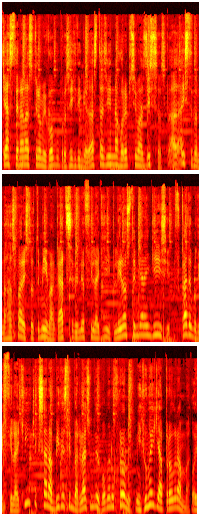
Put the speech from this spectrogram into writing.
πιάστε έναν αστυνομικό που προσέχει την κατάσταση να χορέψει μαζί σας. Άιστε τον να σας πάρει στο τμήμα. Κάτσετε λίγο φυλακή. Πληρώστε μια εγγύηση. Ευκάτε από τη φυλακή και ξαναμπείτε στην παρελάση του επόμενου χρόνου. Μιλούμε για πρόγραμμα. Όχι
